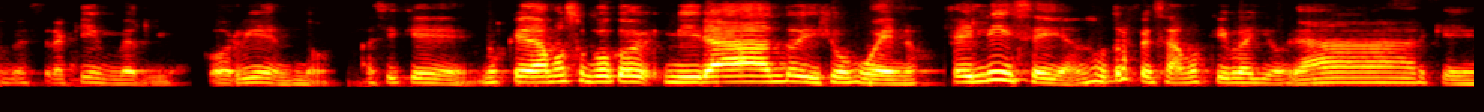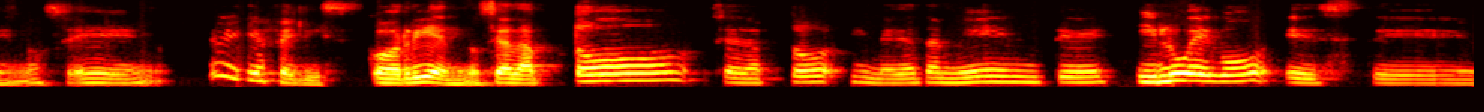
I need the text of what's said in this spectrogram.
nuestra Kimberly, corriendo. Así que nos quedamos un poco mirando y dijimos, bueno, feliz ella. Nosotros pensamos que iba a llorar, que no sé, ella feliz, corriendo, se adaptó, se adaptó inmediatamente. Y luego, este,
